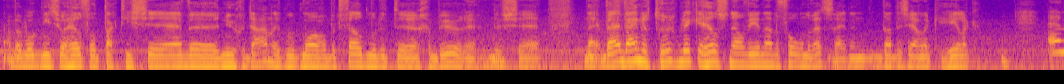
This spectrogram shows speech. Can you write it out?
we hebben ook niet zo heel veel tactisch hebben we nu gedaan. Het moet morgen op het veld moet het, gebeuren. Dus nee, wij, weinig terugblikken, heel snel weer naar de volgende wedstrijd. En dat is eigenlijk heerlijk. Ehm,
